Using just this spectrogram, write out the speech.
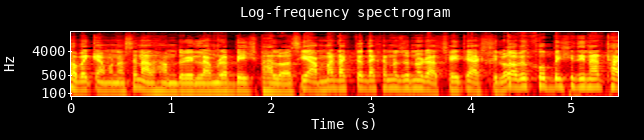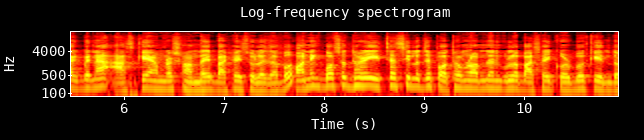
সবাই কেমন আছেন? আলহামদুলিল্লাহ, আমরা বেশ ভালো আছি। আম্মা ডাক্তার দেখানোর জন্য রাজশাহীতে আসছিল। তবে খুব বেশি দিন আর থাকবে না। আজকে আমরা সন্ধ্যায় বাসায় চলে যাব। অনেক বছর ধরে ইচ্ছা ছিল যে প্রথম রমজানগুলো বাসায় করব, কিন্তু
